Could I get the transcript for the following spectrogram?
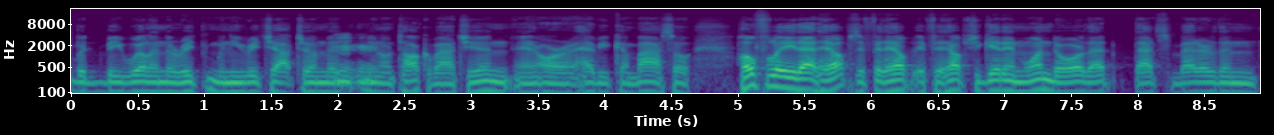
would be willing to reach when you reach out to them to mm-hmm. you know talk about you and, and or have you come by. So hopefully that helps. If it help if it helps you get in one door, that that's better than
